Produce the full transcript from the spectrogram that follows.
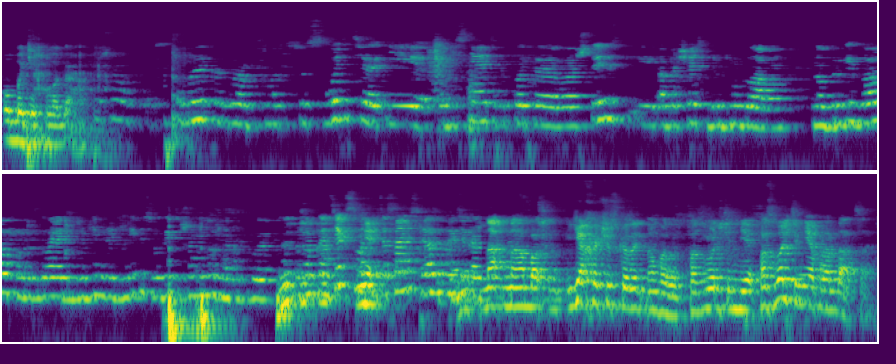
об этих благах. Вы всё сводите и объясняете какой-то ваш тезис и обращаетесь к другим главам. Но в других главах он разговаривает с другими людьми, то есть вы говорите, что не нужно как бы нужно контекст смотреть, а сами связываете как на, наоборот. Я хочу сказать наоборот. Позвольте мне, позвольте мне оправдаться.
